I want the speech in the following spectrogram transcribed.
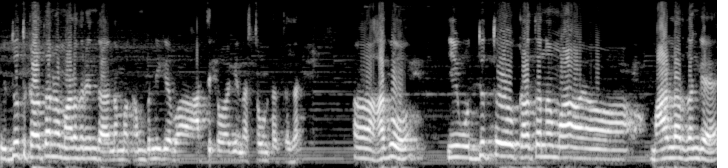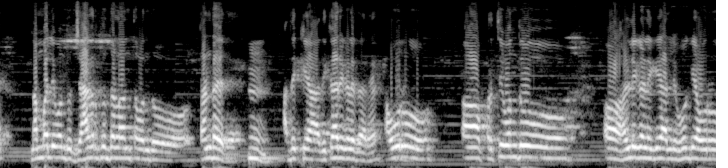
ವಿದ್ಯುತ್ ಕಳ್ಳತನ ಮಾಡೋದ್ರಿಂದ ನಮ್ಮ ಕಂಪನಿಗೆ ಬಾ ಆರ್ಥಿಕವಾಗಿ ನಷ್ಟ ಉಂಟಾಗ್ತದೆ. ಹಾಗೂ ಈ ವಿದ್ಯುತ್ ಕಳತನ ಮಾಡಲಾರ್ದಂಗೆ ನಮ್ಮಲ್ಲಿ ಒಂದು ಜಾಗೃತ ದಳ ಅಂತ ಒಂದು ತಂಡ ಇದೆ. ಅದಕ್ಕೆ ಅಧಿಕಾರಿಗಳಿದ್ದಾರೆ. ಅವರು ಪ್ರತಿಯೊಂದು ಹಳ್ಳಿಗಳಿಗೆ ಅಲ್ಲಿ ಹೋಗಿ ಅವರು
